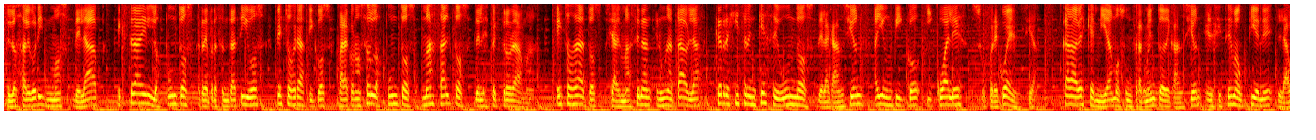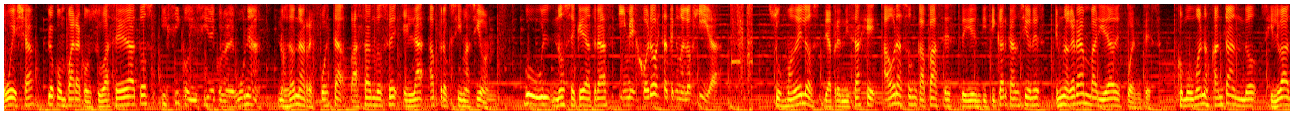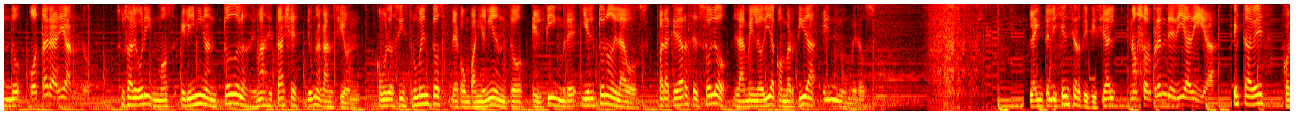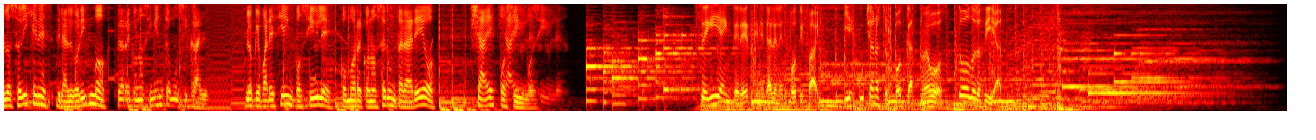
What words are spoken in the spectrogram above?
Los algoritmos de la app extraen los puntos representativos de estos gráficos para conocer los puntos más altos del espectrograma. Estos datos se almacenan en una tabla que registra en qué segundos de la canción hay un pico y cuál es su frecuencia. Cada vez que enviamos un fragmento de canción, el sistema obtiene la huella, lo compara con su base de datos y si coincide con alguna, nos da una respuesta basándose en la aproximación. Google no se queda atrás y mejoró esta tecnología. Sus modelos de aprendizaje ahora son capaces de identificar canciones en una gran variedad de fuentes, como humanos cantando, silbando o tarareando. Sus algoritmos eliminan todos los demás detalles de una canción, como los instrumentos de acompañamiento, el timbre y el tono de la voz, para quedarse solo la melodía convertida en números. La inteligencia artificial nos sorprende día a día, esta vez con los orígenes del algoritmo de reconocimiento musical. Lo que parecía imposible, como reconocer un tarareo, ya es posible. Seguí a Interés General en Spotify y escucha nuestros podcasts nuevos todos los días.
